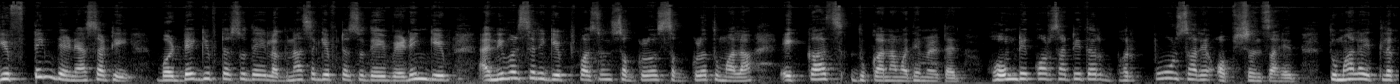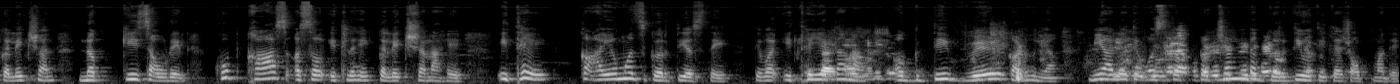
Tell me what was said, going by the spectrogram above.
गिफ्टिंग देण्यासाठी बर्थडे गिफ्ट असू दे लग्नाचं गिफ्ट असू दे वेडिंग गिफ्ट ॲनिव्हर्सरी गिफ्टपासून सगळं सगळं तुम्हाला एकाच दुकानामध्ये मिळत आहेत. होम डेकॉरसाठी तर भरपूर सारे ऑप्शन्स आहेत. तुम्हाला इथलं कलेक्शन नक्कीच आवडेल. खूप खास असं इथलं हे कलेक्शन आहे. इथे कायमच गर्दी असते. तेव्हा इथे येताना अगदी वेळ काढून या. मी आले तेव्हा प्रचंड गर्दी होती त्या शॉपमध्ये.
